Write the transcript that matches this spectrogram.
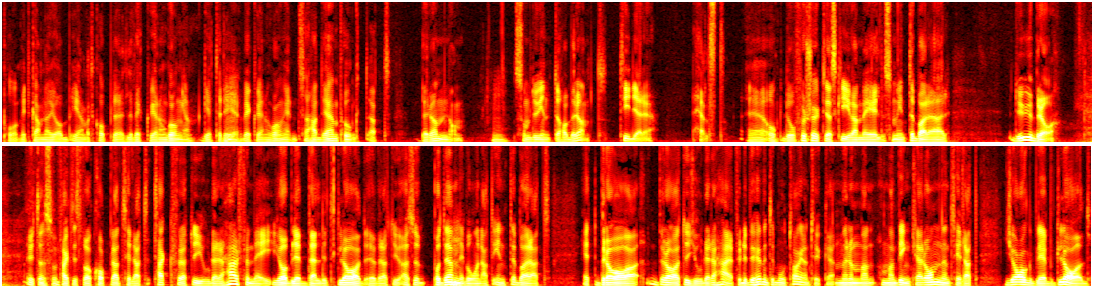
på mitt gamla jobb genom att koppla det till veckogenomgången, GTD Mm. Så hade jag en punkt att beröm någon Mm. som du inte har berömt tidigare, helst. Eh, och då försökte jag skriva mejl som inte bara är du är bra, utan som faktiskt var kopplat till att tack för att du gjorde det här för mig. Jag blev väldigt glad över att du, alltså på den Mm. nivån, att inte bara att ett bra, bra att du gjorde det här, för det behöver inte mottagaren tycka, men om man, om man vinklar om den till att jag blev glad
